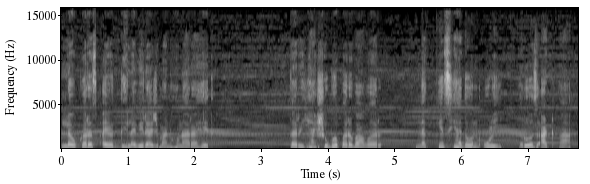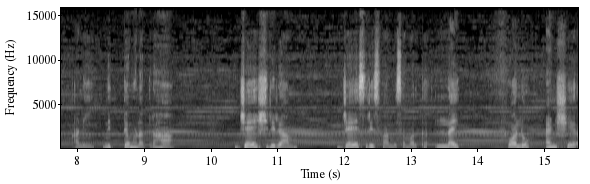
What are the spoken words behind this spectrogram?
लवकरच अयोध्येला विराजमान होणार आहेत. तर ह्या शुभपर्वावर नक्कीच ह्या दोन ओळी रोज आठवा आणि नित्य म्हणत राहा. जय श्रीराम जय Shri Swami Samarth. Like follow and share.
